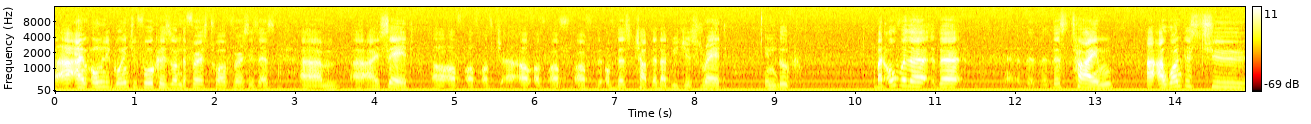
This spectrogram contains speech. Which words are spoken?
I'm only going to focus on the first 12 verses, as um, I said, uh, of, of, of, uh, of, of, of, of, this chapter that we just read in Luke. But over the, the, the this time, I want us to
